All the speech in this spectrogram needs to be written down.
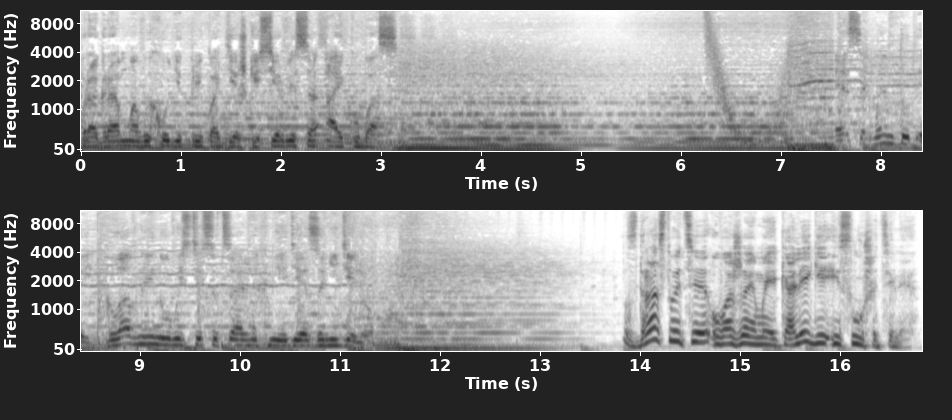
Программа выходит при поддержке сервиса iCubus. SMM Today. Главные новости социальных медиа за неделю. Здравствуйте, уважаемые коллеги и слушатели.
